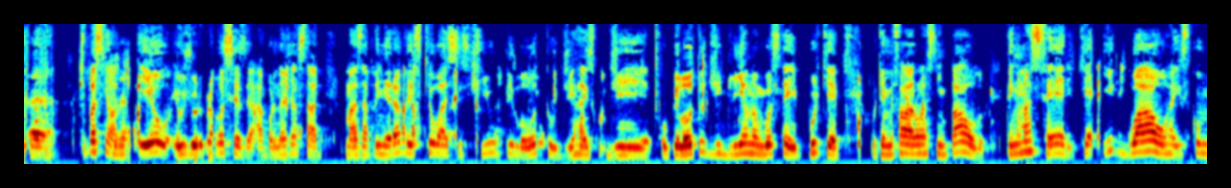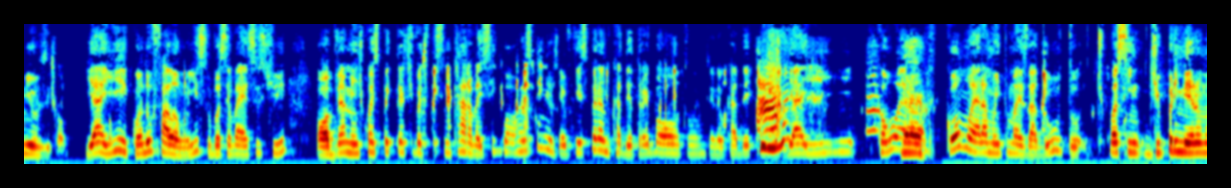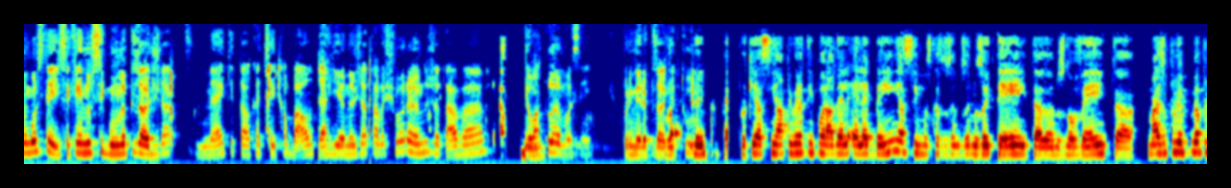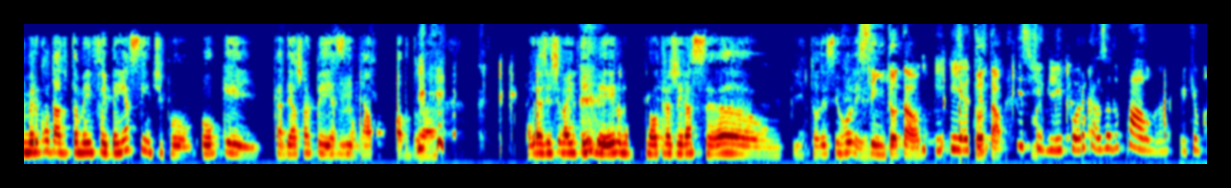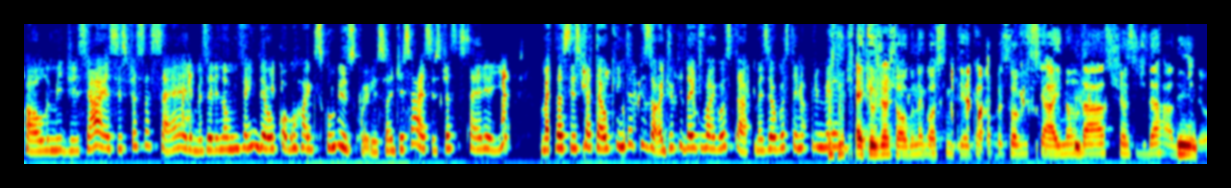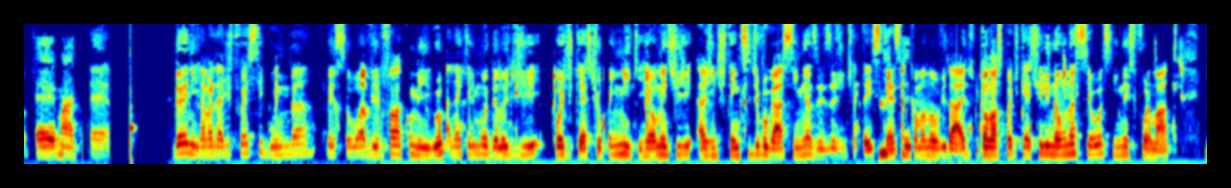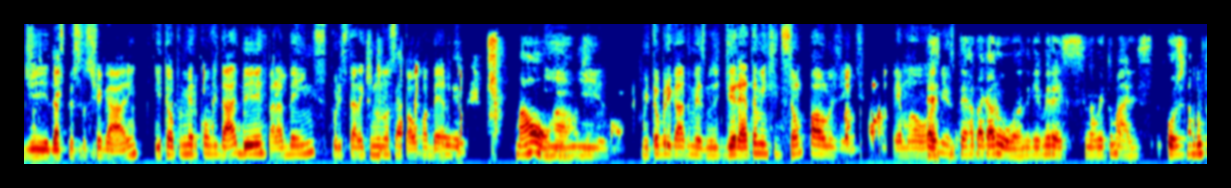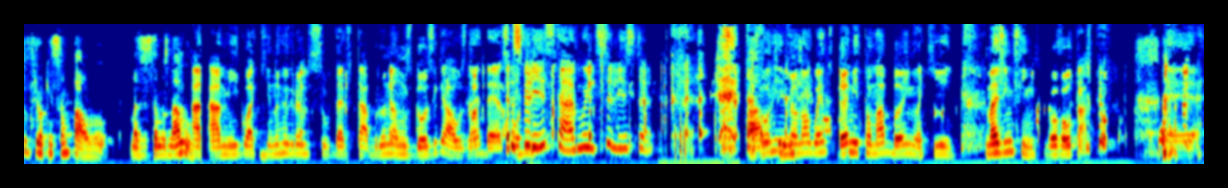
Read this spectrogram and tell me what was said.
É. Tipo assim, ó, eu, eu juro pra vocês, a Bruna já sabe, mas a primeira vez que eu assisti o piloto de High School, de o piloto de Glee eu não gostei. Por quê? Porque me falaram assim, Paulo, tem uma série que é igual High School Musical. E aí, quando falam isso, você vai assistir, obviamente, com a expectativa, tipo assim, cara, vai ser igual High School Musical. Eu fiquei esperando, cadê Troy Bolton, entendeu? Cadê? E aí, como era, como era muito mais adulto, tipo assim, de primeiro eu não gostei. Isso aqui aí no segundo episódio já, né, que toca Take a Bound, da Rihanna eu já tava chorando, já tava. Eu aclamo, assim. Primeiro episódio é tudo. Porque, assim, a primeira temporada, ela, ela é bem, assim, músicas dos anos, dos anos 80, anos 90. Mas o primeiro, meu primeiro contato também foi bem assim, tipo, ok, cadê a Sharpay? Assim, Uhum. o carro. Agora a gente vai entendendo, né, que é outra geração e todo esse rolê. Sim, total. E, e eu também Total. assisti Glee por causa do Paulo, porque o Paulo me disse, ah, assiste essa série, mas ele não me vendeu como High School Musical. Ele só disse, ah, assiste essa série aí, mas assiste até o quinto episódio, que daí tu vai gostar. Mas eu gostei no primeiro. É que eu já jogo o negócio inteiro que é pra pessoa viciar e não dar chance de dar errado, Sim. entendeu? É, Marco, Dani, na verdade, tu foi a segunda pessoa a vir falar comigo naquele modelo de podcast Open Mic. Realmente, a gente tem que se divulgar assim, às vezes a gente até esquece que é uma novidade, porque o nosso podcast ele não nasceu assim, nesse formato de das pessoas chegarem. Então, o primeiro convidado, parabéns por estar aqui no nosso palco aberto. Uma honra. E muito obrigado mesmo, diretamente de São Paulo, gente. É uma honra É mesmo. terra da garoa, ninguém merece, não aguento mais. Hoje tá muito frio aqui em São Paulo, mas estamos na luta. A- amigo aqui no Rio Grande do Sul deve estar, Bruna, uns 12 graus, né? 10. Eu Horrível. sulista, muito sulista. Tá Ah, horrível, eu não aguento Dani tomar banho aqui. Mas enfim, vou voltar. É,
